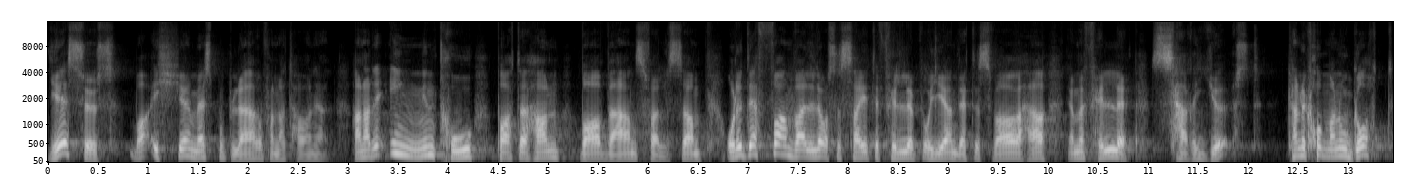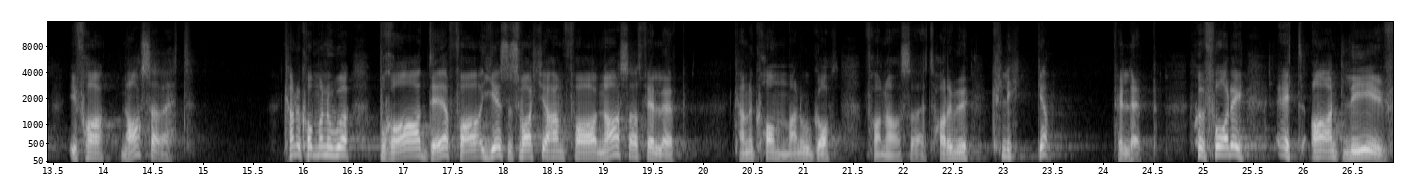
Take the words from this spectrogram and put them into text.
Jesus var ikke mest populære for Nathaniel. Han hadde ingen tro på at han var verdens frelser. Og Det er derfor han velger å si til Philip og gi han dette svaret her. Ja, men Philip, seriøst, kan det komme noe godt ifra Nasaret? Kan det komme noe bra derfra? Jesus var ikke han fra Nasaret, Philip. Kan det komme noe godt fra Nasaret? Har du klikka, Philip? Få deg et annet liv.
